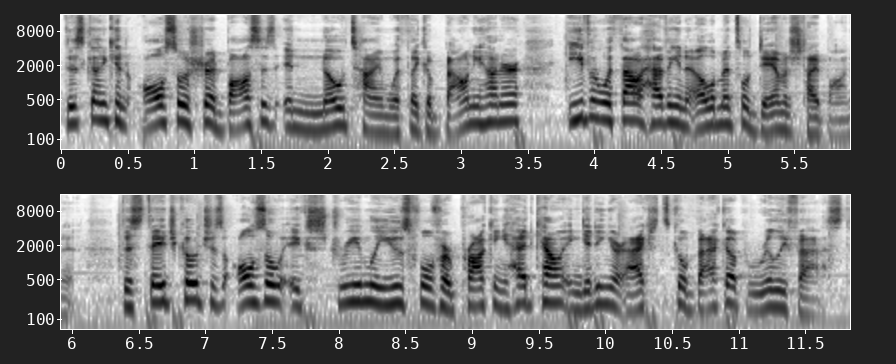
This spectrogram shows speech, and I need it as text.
this gun can also shred bosses in no time with like a bounty hunter, even without having an elemental damage type on it. The stagecoach is also extremely useful for procking headcount and getting your action skill back up really fast.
